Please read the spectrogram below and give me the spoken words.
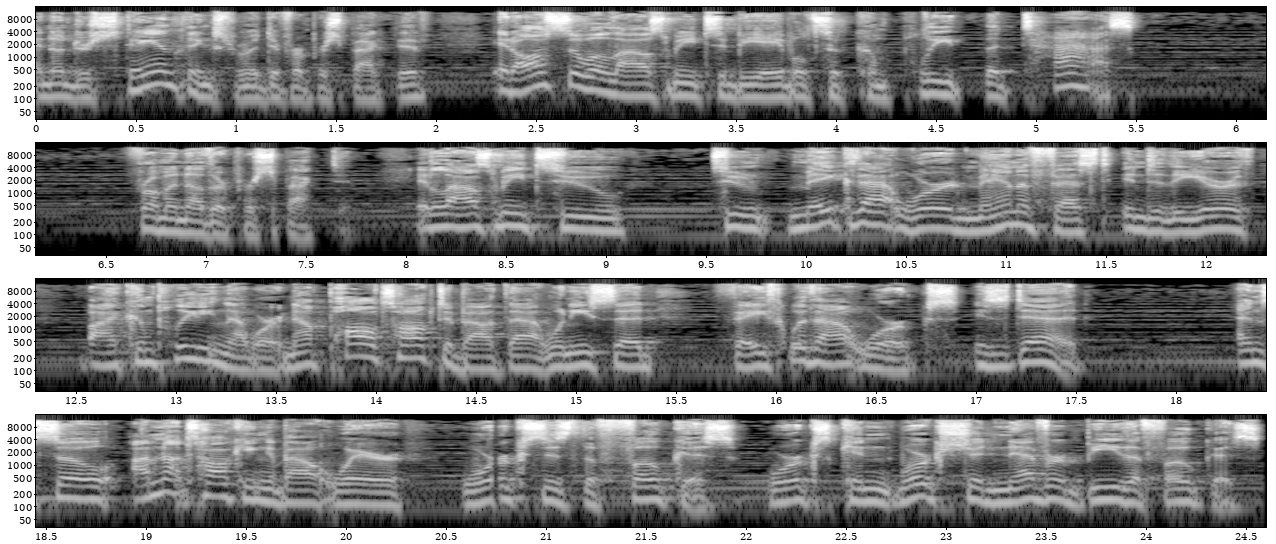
and understand things from a different perspective, it also allows me to be able to complete the task from another perspective. It allows me to, to make that word manifest into the earth by completing that word. Now, Paul talked about that when he said, faith without works is dead. And so I'm not talking about where works is the focus. Works can, works should never be the focus.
